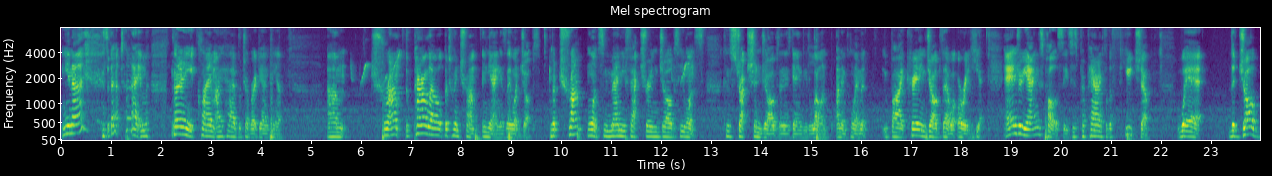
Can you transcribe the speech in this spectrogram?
you know? It's about time. The only claim I had, which I wrote down here, um, Trump, the parallel between Trump and Yang is they want jobs. But Trump wants manufacturing jobs, he wants construction jobs, and is getting the low un- unemployment by creating jobs that were already here. Andrew Yang's policies is preparing for the future where the job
